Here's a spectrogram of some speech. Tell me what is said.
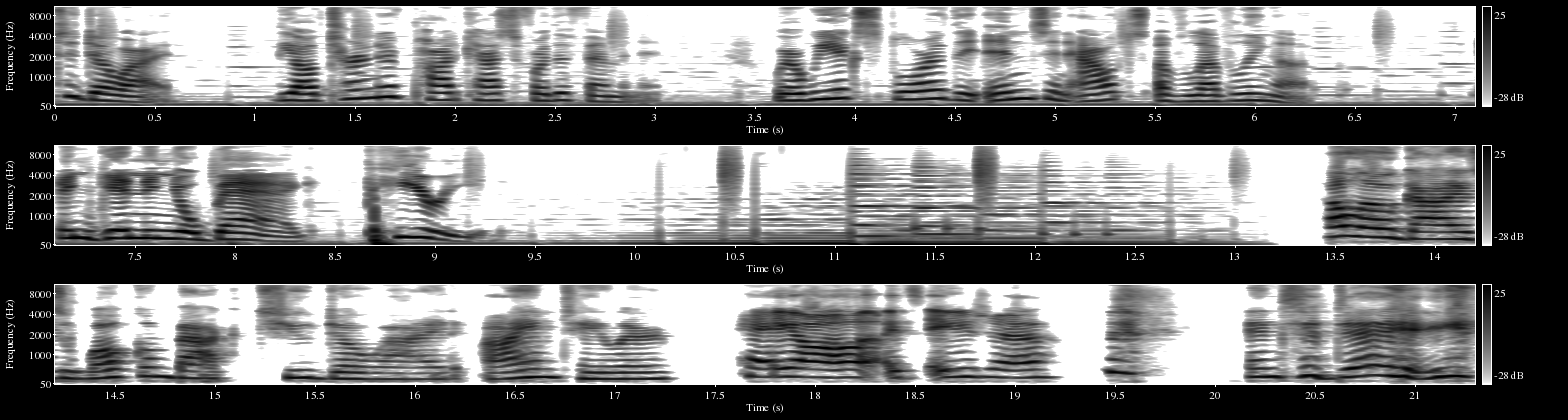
to Doe Eyed, the alternative podcast for the feminine, where we explore the ins and outs of leveling up and getting in your bag, period. Hello, guys. Welcome back to Doe Eyed. I am Taylor. Hey, y'all. It's Asia. and today,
